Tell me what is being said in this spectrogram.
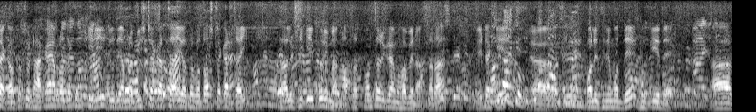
টাকা, অথচ ঢাকায় আমরা যখন কিনি, যদি আমরা বিশ টাকার চাই অথবা দশ টাকার চাই, তাহলে ঠিক এই পরিমাণ, অর্থাৎ পঞ্চাশ গ্রাম হবে না। তারা এটাকে পলিথিনের মধ্যে ঢুকিয়ে দেয়। আর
